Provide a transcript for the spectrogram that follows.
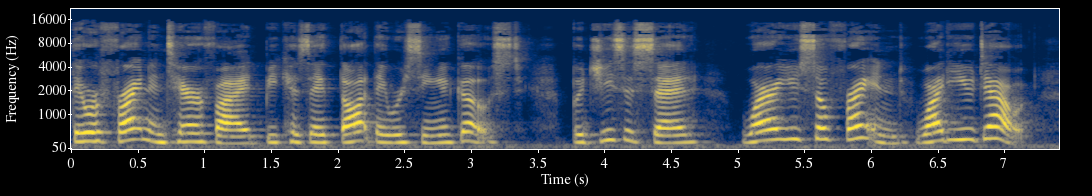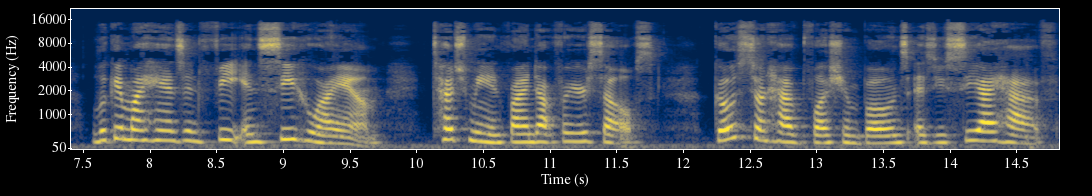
They were frightened and terrified because they thought they were seeing a ghost. But Jesus said, Why are you so frightened? Why do you doubt? Look at my hands and feet and see who I am. Touch me and find out for yourselves. Ghosts don't have flesh and bones, as you see I have.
